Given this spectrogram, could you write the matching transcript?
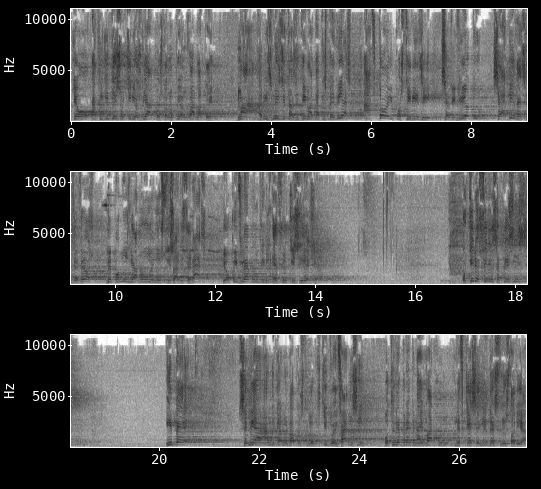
και ο καθηγητής ο κύριος Λιάκος τον οποίον βάλατε να ρυθμίζει τα ζητήματα της παιδείας αυτό υποστηρίζει σε βιβλίο του σε αντίθεση βεβαίως με πολλούς διανοούμενους της αριστεράς οι οποίοι βλέπουν την εθνική συνέχεια. Ο κύριος Φίλης επίσης είπε σε μία, αν δεν κάνω λάθος, τηλεοπτική του εμφάνιση ότι δεν πρέπει να υπάρχουν λευκές σελίδες στην ιστορία.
